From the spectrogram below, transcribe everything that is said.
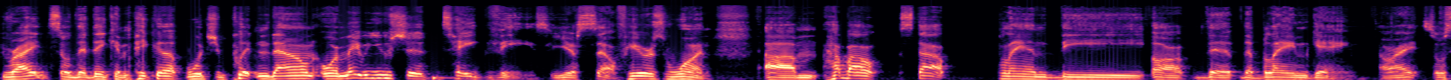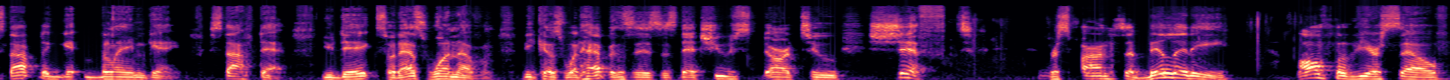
right? So that they can pick up what you're putting down, or maybe you should take these yourself. Here's one. Um, how about stop playing the uh the the blame game? All right. So stop the blame game. Stop that. You dig? So that's one of them. Because what happens is is that you start to shift responsibility off of yourself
